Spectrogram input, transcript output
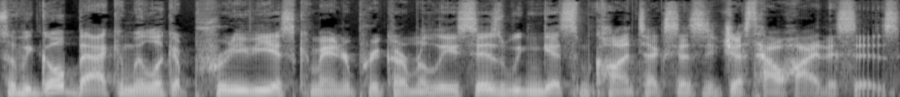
so if we go back and we look at previous Commander precon releases, we can get some context as to just how high this is.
